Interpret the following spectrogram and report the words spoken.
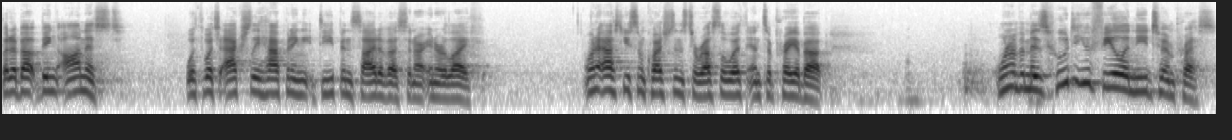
but about being honest with what's actually happening deep inside of us in our inner life. I want to ask you some questions to wrestle with and to pray about. One of them is Who do you feel a need to impress?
